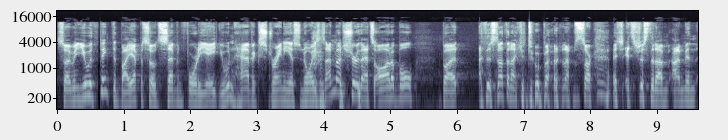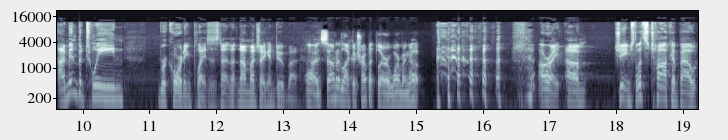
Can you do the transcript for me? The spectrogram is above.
So I mean, you would think that by episode 748, you wouldn't have extraneous noises. I'm not sure that's audible, but there's nothing I can do about it. I'm sorry. It's, it's just that I'm I'm in I'm in between recording places. Not, not much I can do about it. Oh, it sounded like a trumpet player warming up. All right, um, James. Let's talk about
